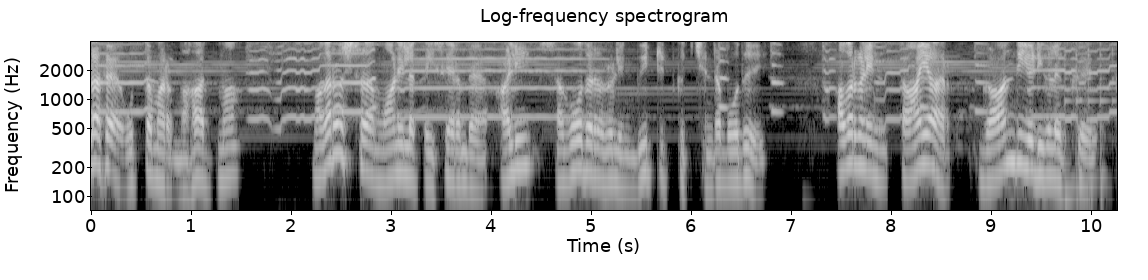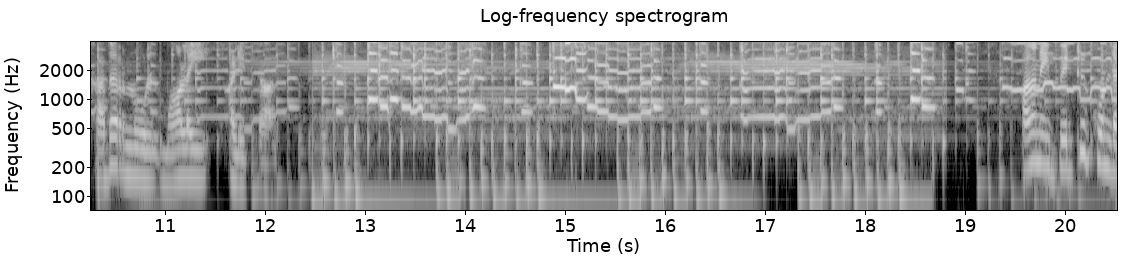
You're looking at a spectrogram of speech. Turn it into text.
உலக உத்தமர் மகாத்மா மகாராஷ்டிரா மாநிலத்தை சேர்ந்த அலி சகோதரர்களின் வீட்டிற்கு சென்றபோது அவர்களின் தாயார் காந்தியடிகளுக்கு கதர் நூல் மாலை அளித்தார். அதனை பெற்றுக்கொண்ட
